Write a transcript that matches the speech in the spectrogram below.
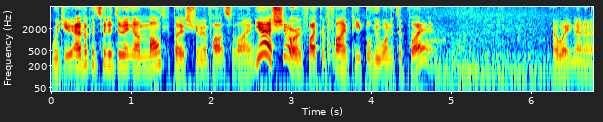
Would you ever consider doing a multiplayer stream of Hearts of Iron? Yeah, sure, if I could find people who wanted to play it. Oh wait, no, no, no.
